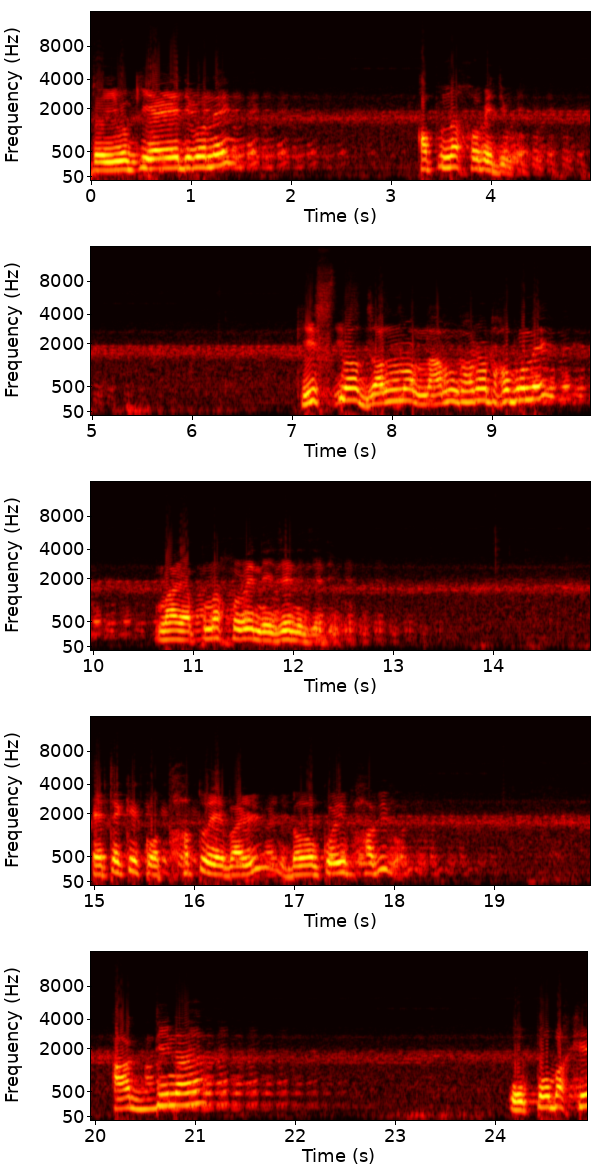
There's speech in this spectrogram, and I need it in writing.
দৈৱকীয়াই দিবনে আপোনাসৱে দিব? কৃষ্ণ জন্ম নামঘৰত হ'বনে নাই আপোনাসৱে নিজে নিজে দিব। এতেকে কথাটো এবাৰ দকৈ ভাবিব। আগদিনা উপবাসে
